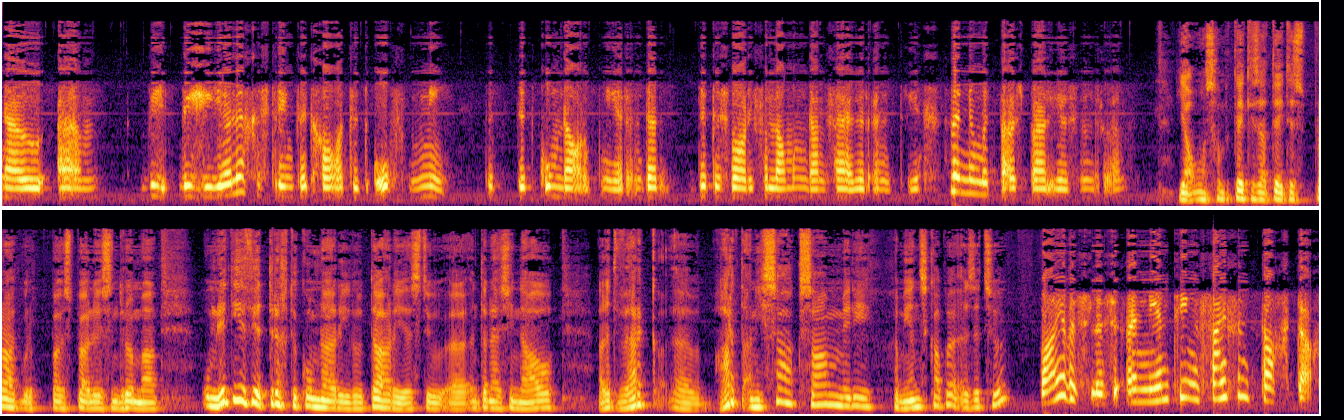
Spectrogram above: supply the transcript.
nou ehm um, visuele gestremdheid gehad het of nie. Dit dit kom daarop neer en dan dit is waar die verlamming dan verder intree. Hulle noem dit postpolio sindroom. Ja, ons gaan kyk as altyd eens praat oor postpolio sindroom, maar om net weer terug te kom na die Rotarius toe uh, internasionaal Hulle het werk uh, hard aan die saak saam met die gemeenskappe, is dit so? Baie beslis in 1985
